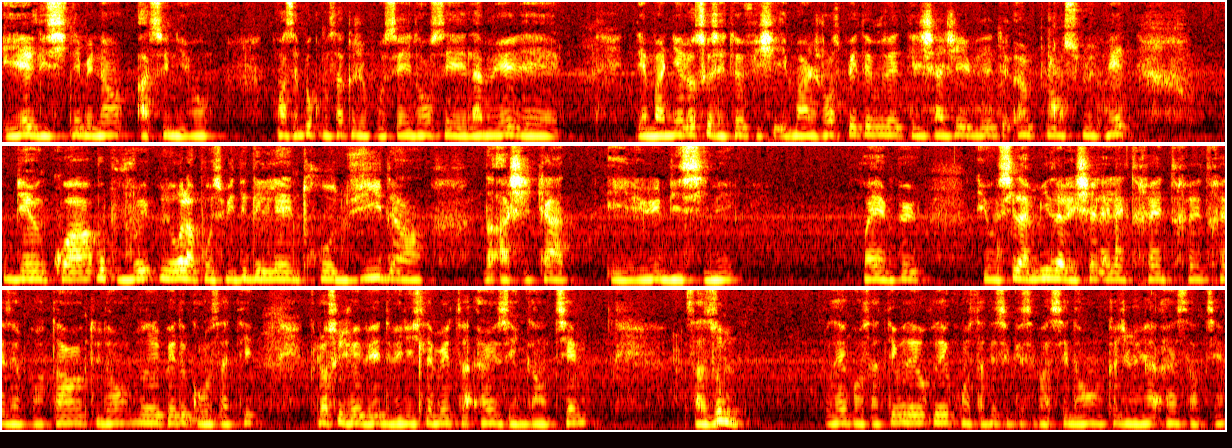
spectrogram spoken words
et les dessiner maintenant à ce niveau. Donc c'est un peu comme ça que je procède. Donc c'est la meilleure des manières, lorsque c'est un fichier image, donc peut-être vous avez téléchargé un plan sur le net, ou bien quoi, vous pouvez vous la possibilité de l'introduire dans, dans H4 et de lui dessiner. Vous voyez un peu. Et aussi la mise à l'échelle, elle est très très très importante. Donc vous allez peut-être constater que lorsque je vais venir la mettre à 1 cinquantième, ça zoome. Vous avez constaté, vous avez, constaté ce qui s'est passé. Donc, quand je reviens à 1 centième,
